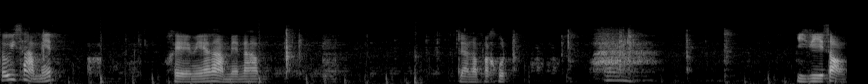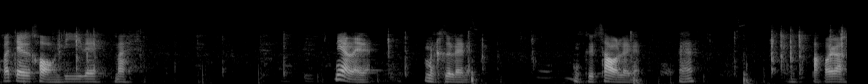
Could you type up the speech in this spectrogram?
อุ้ยสามเม็ดโอเคมีแค่สามเม็ดนะครับ เดี๋ยวเราประขุดว้า EP สองก็เจอของดีเลย มา เนี่ยอะไรเนี่ย มันคืออะไรเนี่ย มันคือเสาอะไรเนี่ยฮะปักไว้ก่อน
